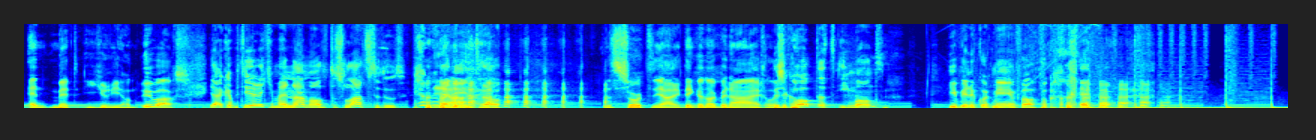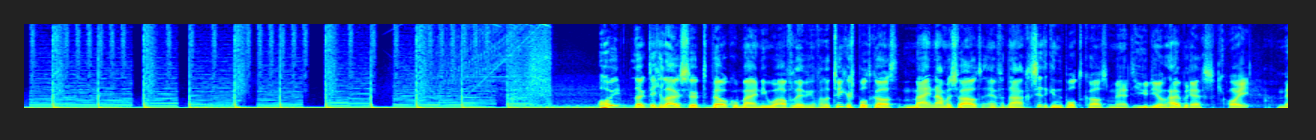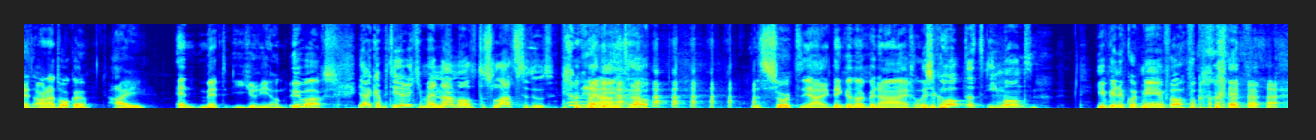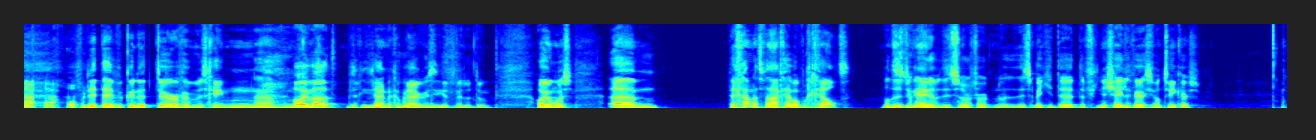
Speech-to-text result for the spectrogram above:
En met Jurian Ubachs. Ja, ik heb het idee dat je mijn naam altijd als laatste doet bij de intro. Dat is soort, ja, ik denk er nooit bij na eigenlijk. Dus ik hoop dat iemand hier binnenkort meer info over kan geven. Hoi, leuk dat je luistert. Welkom bij een nieuwe aflevering van de Tweakers podcast. Mijn naam is Wout en vandaag zit ik in de podcast met Julian Huibrechts, Hoi. met Arnaud Hokke Hi. En met Jurian Ubachs. Ja, ik heb het idee dat je mijn naam altijd als laatste doet bij de intro. Dat is een soort, ja, ik denk er nooit bij na eigenlijk. Dus ik hoop dat iemand hier binnenkort meer info over kan geven. Of we dit even kunnen turven misschien. Hm, nou, Hoi misschien- Wout. Misschien zijn er gebruikers die het willen doen. Hoi jongens, Ehm, we gaan het vandaag hebben over geld. Want dit is natuurlijk een, hele, dit is een, soort, dit is een beetje de, de financiële versie van Tweakers.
